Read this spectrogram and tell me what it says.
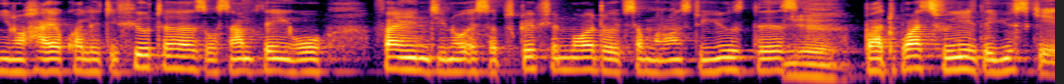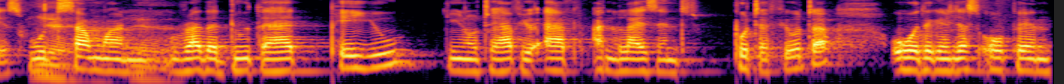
you know, higher quality filters or something, or find you know a subscription model if someone wants to use this. Yeah. But what's really the use case? Would Yeah, someone yeah. rather do that, pay you, you know, to have your app analyze and put a filter, or they can just open?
